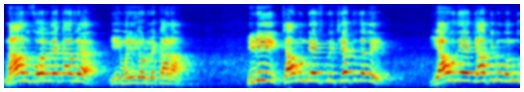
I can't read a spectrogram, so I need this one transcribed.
ನಾನು ಸೋಲ್ಬೇಕಾದ್ರೆ ಈ ಮರಿಗೌಡ್ರೆ ಕಾರಣ. ಇಡೀ ಚಾಮುಂಡೇಶ್ವರಿ ಕ್ಷೇತ್ರದಲ್ಲಿ ಯಾವುದೇ ಜಾತಿನೂ ಒಂದು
